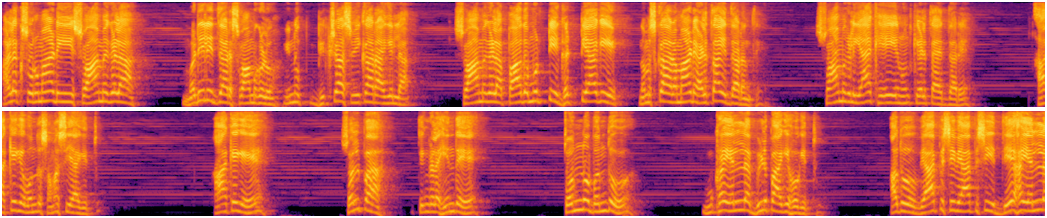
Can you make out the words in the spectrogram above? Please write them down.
ಅಳಕ್ಕೆ ಶುರು ಮಾಡಿ ಸ್ವಾಮಿಗಳ ಮಡಿಲಿದ್ದಾರೆ ಸ್ವಾಮಿಗಳು. ಇನ್ನು ಭಿಕ್ಷಾ ಸ್ವೀಕಾರ ಆಗಿಲ್ಲ. ಸ್ವಾಮಿಗಳ ಪಾದ ಮುಟ್ಟಿ ಗಟ್ಟಿಯಾಗಿ ನಮಸ್ಕಾರ ಮಾಡಿ ಅಳ್ತಾ ಇದ್ದಾರಂತೆ. ಸ್ವಾಮಿಗಳು ಯಾಕೆ ಏನು ಅಂತ ಕೇಳ್ತಾ ಇದ್ದಾರೆ. ಆಕೆಗೆ ಒಂದು ಸಮಸ್ಯೆ ಆಗಿತ್ತು ಆಕೆಗೆ ಸ್ವಲ್ಪ ತಿಂಗಳ ಹಿಂದೆ ತೊನ್ನು ಬಂದು ಮುಖ ಎಲ್ಲ ಬಿಳುಪಾಗಿ ಹೋಗಿತ್ತು. ಅದು ವ್ಯಾಪಿಸಿ ವ್ಯಾಪಿಸಿ ದೇಹ ಎಲ್ಲ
